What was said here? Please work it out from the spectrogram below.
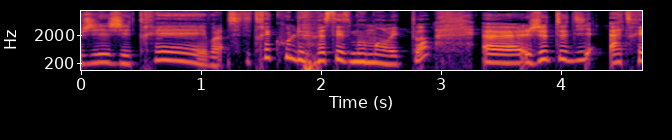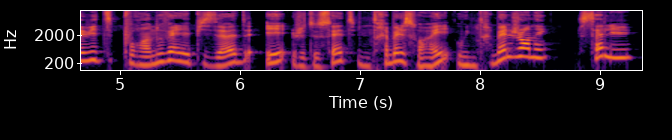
j'ai très, voilà, c'était très cool de passer ce moment avec toi. je te dis à très vite pour un nouvel épisode et je te souhaite une très belle soirée ou une très belle journée. Salut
